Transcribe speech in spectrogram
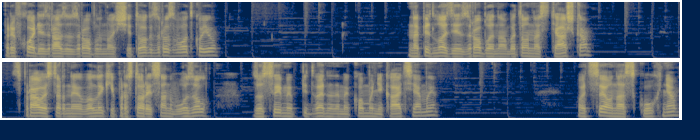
При вході зразу зроблено щиток з розводкою. На підлозі зроблена бетонна стяжка. З правої сторони великий просторий санвузол з усіми підведеними комунікаціями. Оце у нас кухня.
